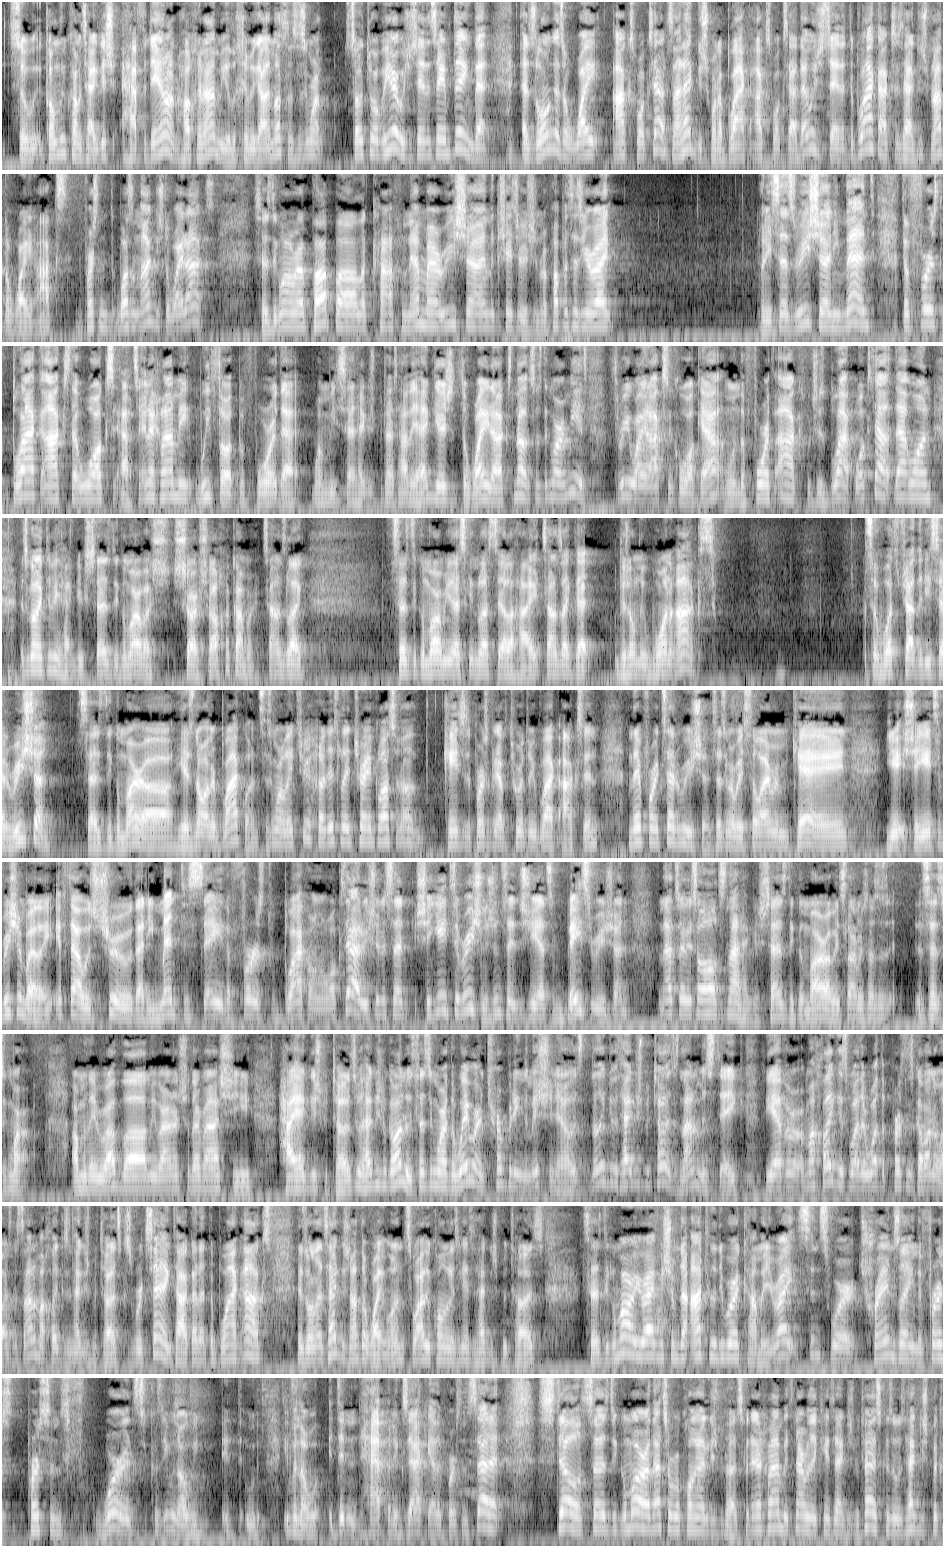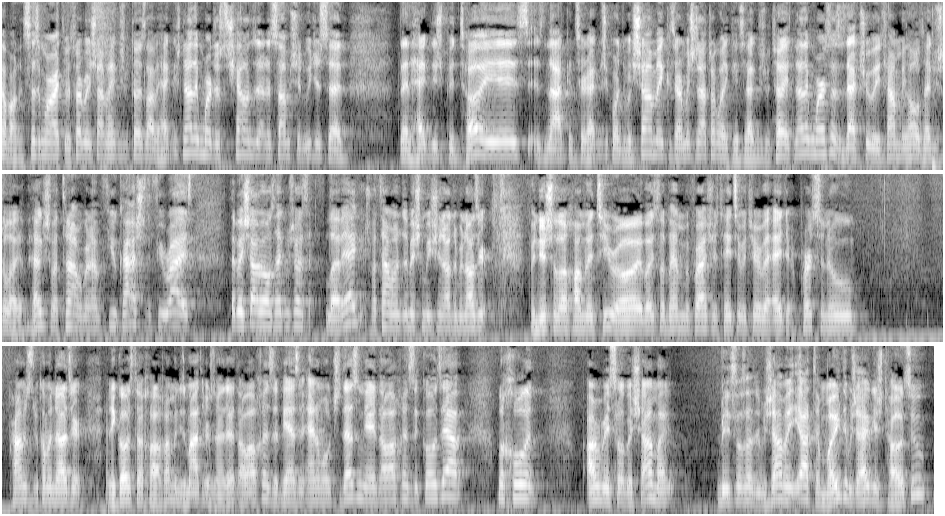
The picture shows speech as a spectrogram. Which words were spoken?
So only becomes hagdish half the day on. How can I the gammas so to over here, we should say the same thing that as long as a white ox walks out, it's not hagdish. When a black ox walks out, then we should say that the black ox is hagdish, not the white ox. The person wasn't hagdish, the white ox. Says the Gemara, Papa lakach nemar risha and the kshes rishon. Papa says you're right. When he says Risha, and he meant the first black ox that walks out. So in Echnami, we thought before that when we said Hegdish B'tas Havi Hegdish, it's the white ox. No, it says the Gemara means three white oxen can walk out, and when the fourth ox, which is black, walks out, that one is going to be Hegdish. Says the Gemara Shar Shachakamar. It sounds like says the Gemara It sounds like that there's only one ox. So what's the that he said Rishon? Says the Gemara, he has no other black ones. Says more leitricha, this leitrain plus in other cases the person could have two or three black oxen, and therefore it said rishon. Says Gemara, Irim Kain sheyetz rishon by If that was true, that he meant to say the first black one walks out, he should have said sheyetz rishon. He shouldn't say sheyetz base rishon, and that's why we saw it's not haggish. Says the Gemara, says it says the Gemara, Amalei Rava mivarna shadar Rashi, hi haggish b'tozu b'gavanu. Says the Gemara, the way we're interpreting the mission now is nothing to do with haggish b'toz. It's not a mistake. You have a machlekes whether what the person's kavana was. It's not a machlekes in haggish b'toz because we're saying taka that the black ox is one that's hegdish, not the white one. So why are we calling this case hegdish b'taz? Says the Gemara, you're right, Mishum l'dibur kama. You're right, since we're translating the first person's words, because even though we, it, even though it didn't happen exactly how the person said it, still it says the Gemara, that's what we're calling hegdish b'taz. But in it's not really the case hegdish b'taz because it was hegdish b'kavan. It says the Gemara right there, hegdish b'taz hegdish. Now the Gemara just challenged that assumption. We just said that hegdish b'taz is not considered hegdish according to Bishame because our mission is not talking about the case hegdish b'taz. Now the Gemara says, is that true? The time we hold hegdish b'taz, hegdish b'taz, we're going to have a few kashas, a few rise. That Bishame holds hegdish b'taz, hegdish b'taz, the mission mission other benazir. V'nishal chametira, hem b'fresh, tetzir b'tir a person who promises to become a nazir and he goes to a chacham and he's matir nazir. The halacha is if he has an animal which is designated, the halacha is it goes out l'chulin. Amr b'yisrael b'shamai, b'yisrael said b'shamai, yeah, to maitim b'shagish tosu.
